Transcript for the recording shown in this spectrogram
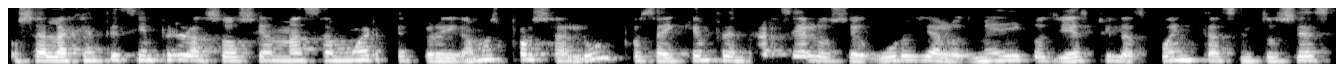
O sea, la gente siempre lo asocia más a muerte, pero digamos por salud, pues hay que enfrentarse a los seguros y a los médicos y esto y las cuentas. Entonces,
